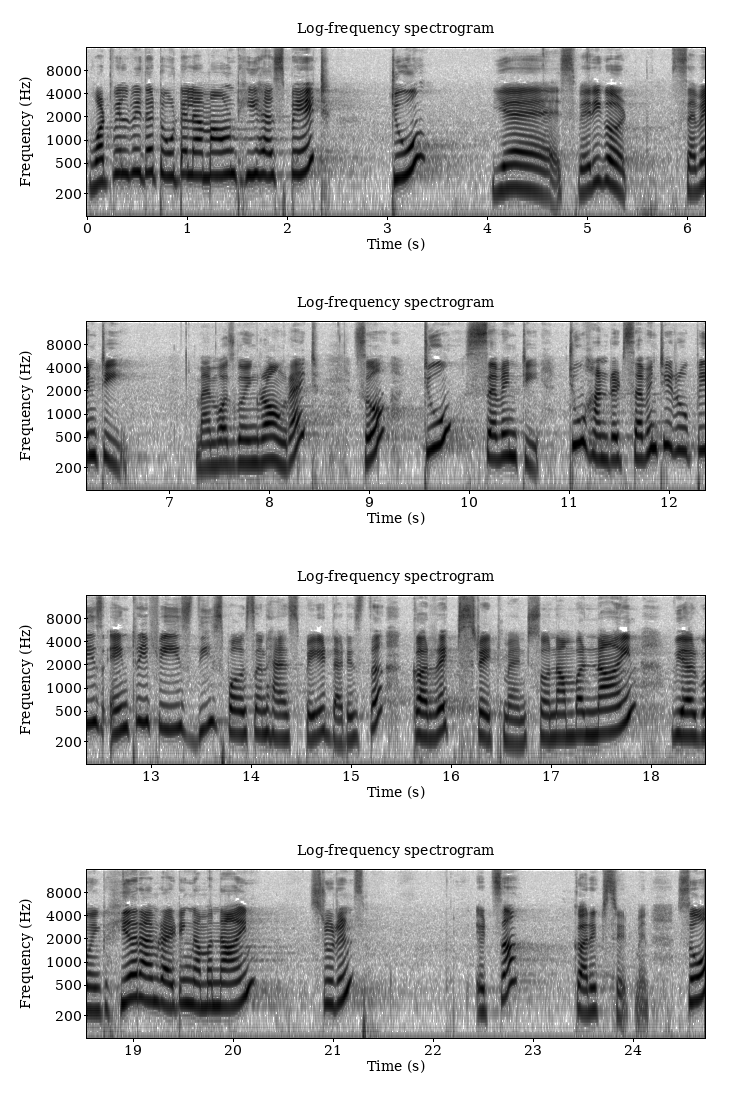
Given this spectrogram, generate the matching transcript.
what will be the total amount he has paid? 2? Yes, very good. 70. Ma'am was going wrong, right? So, 270. 270 rupees entry fees this person has paid. That is the correct statement. So, number 9, we are going to, here I am writing number 9. Students, it's a correct statement. So,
